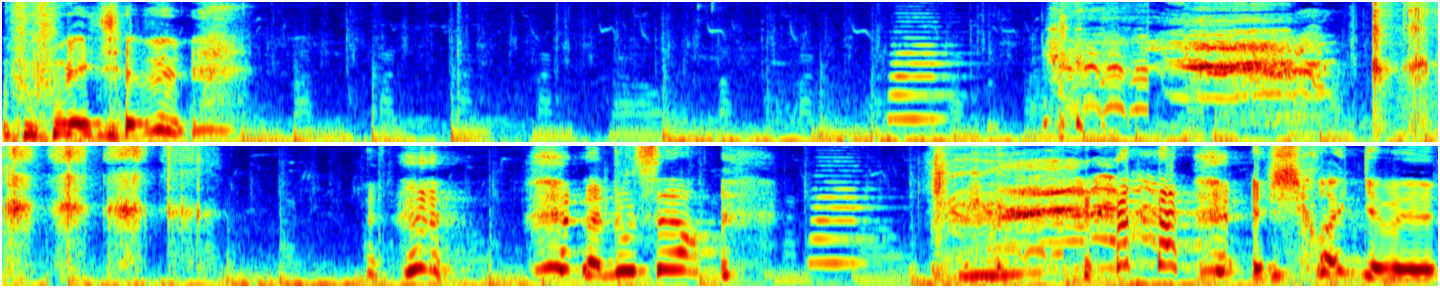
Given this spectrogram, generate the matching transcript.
Vous l'avez déjà vu La douceur Et je crois qu'il y avait...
